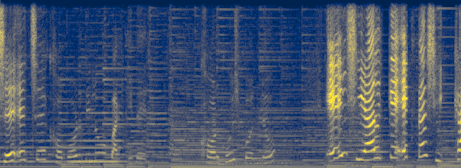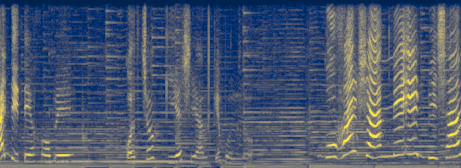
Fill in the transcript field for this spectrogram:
সে এসে খবর দিল পাখিদের। খরগোশ বলল, এই শিয়ালকে একটা শিক্ষা দিতে হবে। কচ্ছপ গিয়ে শিয়ালকে বলল, গুহার সামনে এক বিশাল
